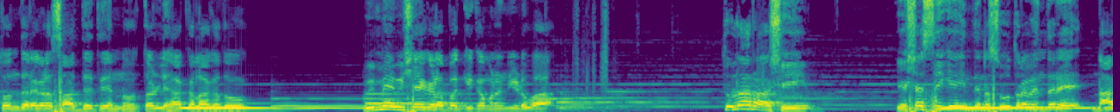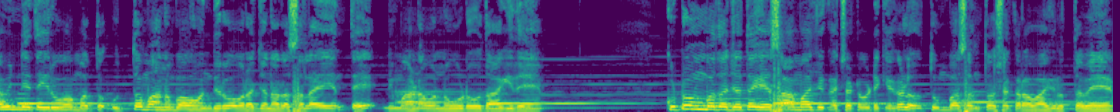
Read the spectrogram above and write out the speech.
ತೊಂದರೆಗಳ ಸಾಧ್ಯತೆಯನ್ನು ತಳ್ಳಿ ಹಾಕಲಾಗದು ವಿಮೆ ವಿಷಯಗಳ ಬಗ್ಗೆ ಗಮನ ನೀಡುವ ತುಲಾರಾಶಿ. ಯಶಸ್ಸಿಗೆ ಇಂದಿನ ಸೂತ್ರವೆಂದರೆ ನಾವೀನ್ಯತೆ ಇರುವ ಮತ್ತು ಉತ್ತಮ ಅನುಭವ ಹೊಂದಿರುವವರ ಜನರ ಸಲಹೆಯಂತೆ ನಿಮ್ಮ ಹಣವನ್ನು ಹೂಡುವುದಾಗಿದೆ. ಕುಟುಂಬದ ಜೊತೆಗೆ ಸಾಮಾಜಿಕ ಚಟುವಟಿಕೆಗಳು ತುಂಬ ಸಂತೋಷಕರವಾಗಿರುತ್ತವೆ.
